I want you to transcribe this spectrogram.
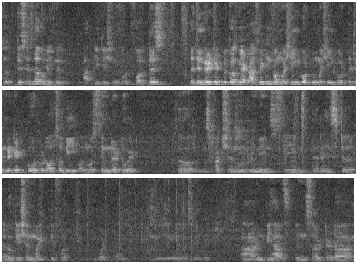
so this is the original application code for this the generated because we are translating from machine code to machine code the generated code would also be almost similar to it so instruction would remain same the register allocation might differ but I'm using the same thing and we have inserted a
